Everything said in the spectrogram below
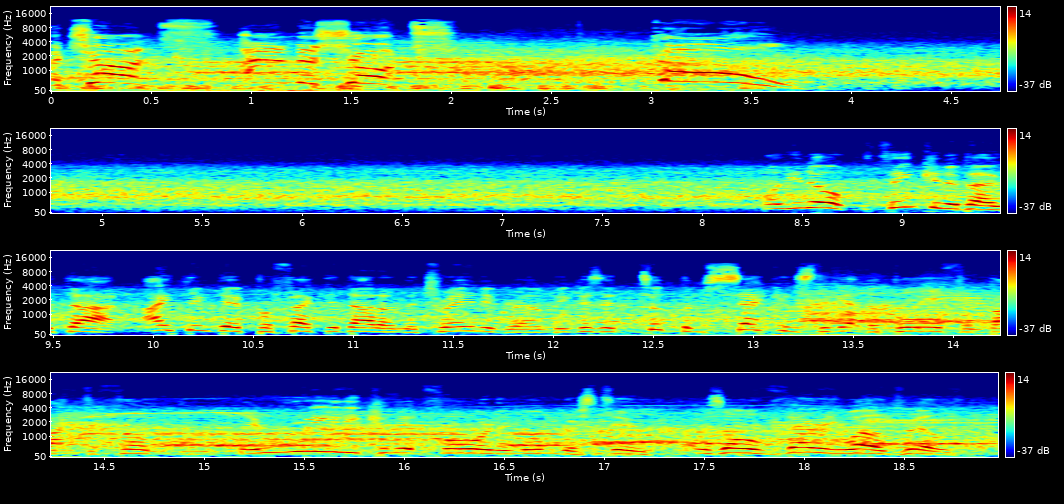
A chance and a shot. Goal! Well, you know, thinking about that, I think they've perfected that on the training ground because it took them seconds to get the ball from back to front. They really commit forward in numbers too. It was all very well drilled.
